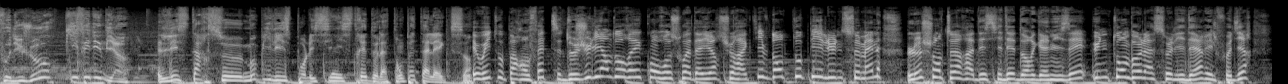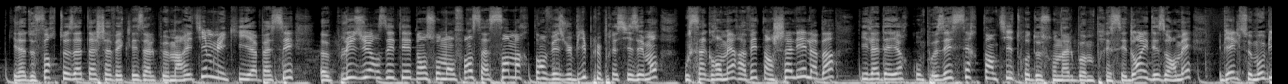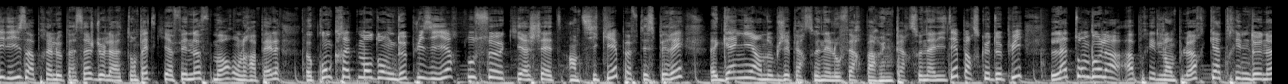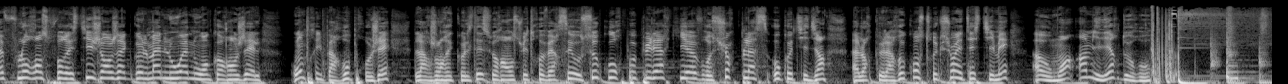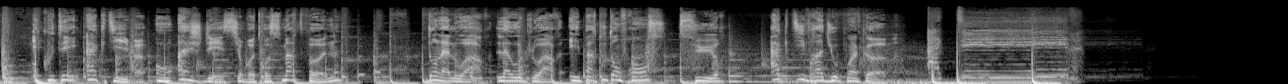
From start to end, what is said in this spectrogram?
Info du jour qui fait du bien. Les stars se mobilisent pour les sinistrés de la tempête Alex. Et oui, tout part en fait de Julien Doré qu'on reçoit d'ailleurs sur Active dans tout pile une semaine. Le chanteur a décidé d'organiser une tombola solidaire. Il faut dire qu'il a de fortes attaches avec les Alpes-Maritimes, lui qui a passé euh, plusieurs étés dans son enfance à Saint-Martin-Vésubie plus précisément, où sa grand-mère avait un chalet là-bas. Il a d'ailleurs composé certains titres de son album précédent et désormais, eh bien, il se mobilise après le passage de la tempête qui a fait neuf morts, on le rappelle. Euh, Concrètement donc, depuis hier, tous ceux qui achètent un ticket peuvent espérer gagner un objet personnel offert par une personnalité parce que depuis, la tombola a pris de l'ampleur. Catherine Deneuve, Florence Foresti, Jean-Jacques Goldman, Louane ou encore Angèle ont pris part au projet. L'argent récolté sera ensuite reversé au secours populaire qui œuvre sur place au quotidien alors que la reconstruction est estimée à au moins un milliard d'euros. Écoutez Active en HD sur votre smartphone, dans la Loire, la Haute-Loire et partout en France, sur activeradio.com.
